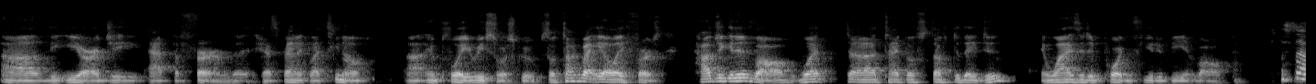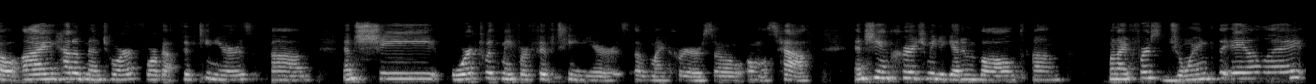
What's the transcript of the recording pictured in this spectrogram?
uh, the ERG at the firm, the Hispanic Latino uh, Employee Resource Group. So talk about ALA first. How'd you get involved? What uh, type of stuff do they do? And why is it important for you to be involved? So I had a mentor for about 15 years, um, and she worked with me for 15 years of my career, so almost half. And she encouraged me to get involved. Um, when I first joined the ALA,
